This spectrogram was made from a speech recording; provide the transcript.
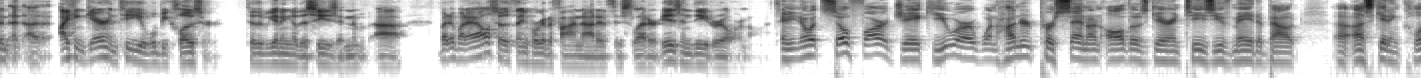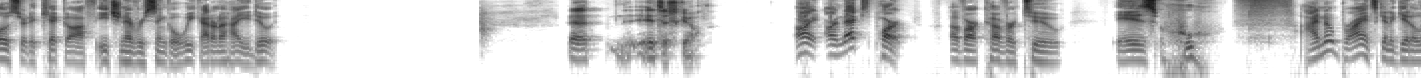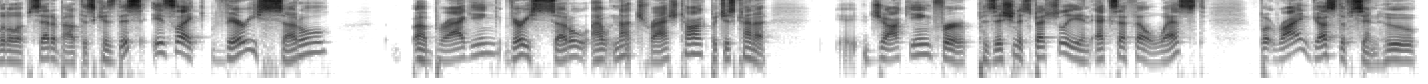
I can guarantee you we'll be closer to the beginning of the season. Uh, but but I also think we're going to find out if this letter is indeed real or not. And you know what? So far, Jake, you are 100% on all those guarantees you've made about uh, us getting closer to kickoff each and every single week. I don't know how you do it. Uh, it's a skill. All right, our next part of our cover two is whew, I know Bryant's going to get a little upset about this because this is like very subtle uh, bragging, very subtle, not trash talk, but just kind of uh, jockeying for position, especially in XFL West. But Ryan Gustafson, who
